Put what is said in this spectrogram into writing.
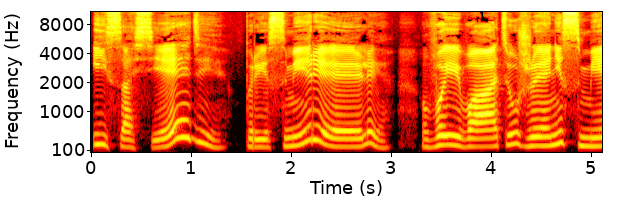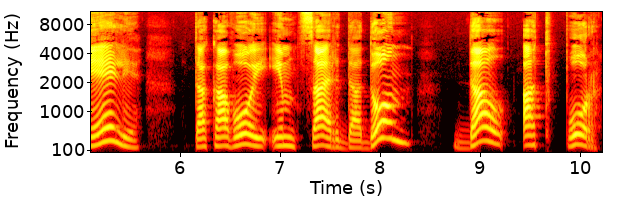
И соседи присмирели, воевать уже не смели. Таковой им царь Дадон дал отпор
